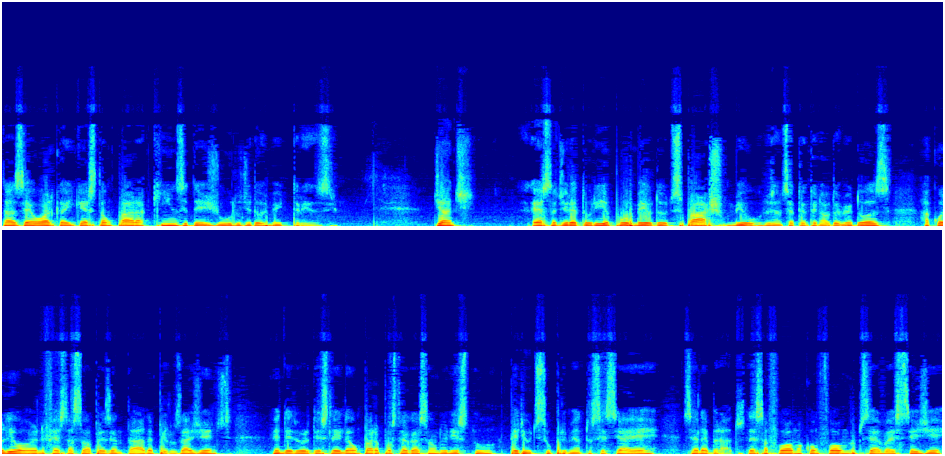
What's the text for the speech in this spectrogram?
das eólicas em questão para 15 de julho de 2013. Diante essa diretoria, por meio do despacho 1279-2012, acolheu a manifestação apresentada pelos agentes vendedores desse leilão para postergação do início do período de suprimento do CCAR celebrados. Dessa forma, conforme observa a SCG,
